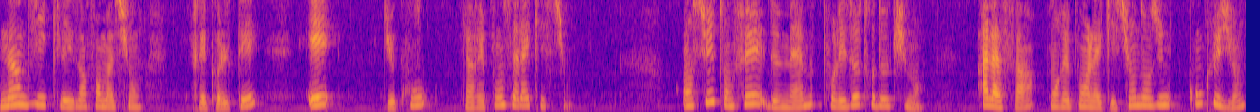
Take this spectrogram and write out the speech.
indique les informations récoltées et du coup la réponse à la question. Ensuite, on fait de même pour les autres documents. À la fin, on répond à la question dans une conclusion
